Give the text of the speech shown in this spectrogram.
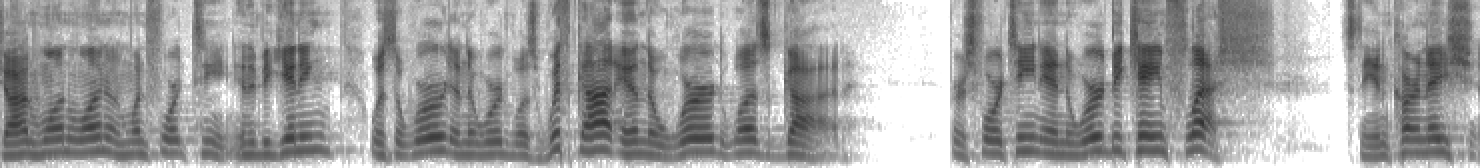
John 1 1 and 114. In the beginning was the Word, and the Word was with God, and the Word was God. Verse 14, and the Word became flesh. It's the incarnation.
